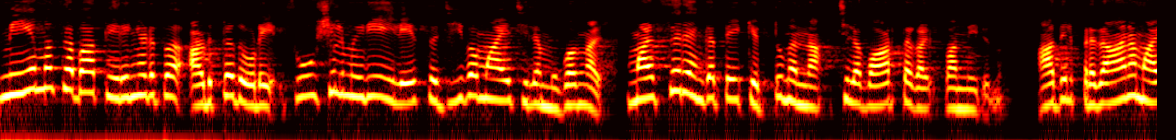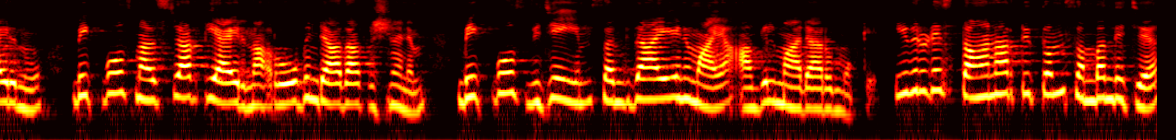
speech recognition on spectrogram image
നിയമസഭാ തിരഞ്ഞെടുപ്പ് അടുത്തതോടെ സോഷ്യൽ മീഡിയയിലെ സജീവമായ ചില മുഖങ്ങൾ മത്സരരംഗത്തേക്കെത്തുമെന്ന ചില വാർത്തകൾ വന്നിരുന്നു. അതിൽ പ്രധാനമായിരുന്നു ബിഗ് ബോസ് മത്സരാർത്ഥിയായിരുന്ന റോബിൻ രാധാകൃഷ്ണനും ബിഗ് ബോസ് വിജയും സംവിധായകനുമായ അഖിൽ മാരാറുമൊക്കെ. ഇവരുടെ സ്ഥാനാർത്ഥിത്വം സംബന്ധിച്ച്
